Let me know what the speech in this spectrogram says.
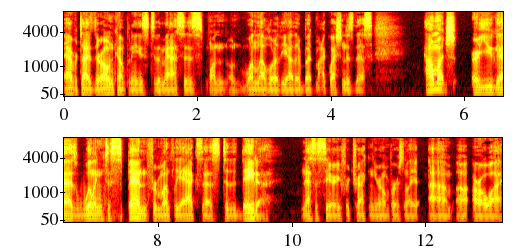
advertise their own companies to the masses on, on one level or the other. But my question is this How much are you guys willing to spend for monthly access to the data necessary for tracking your own personal um, uh, ROI?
